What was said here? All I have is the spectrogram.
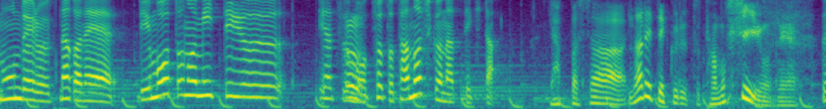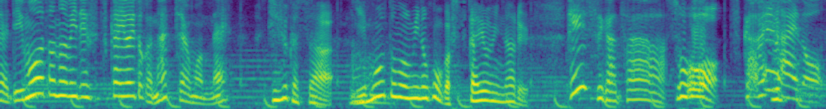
飲んでる。なんかねリモート飲みっていうやつうん。もちょっと楽しくなってきた、やっぱさ慣れてくると楽しいよね。でリモート飲みで二日酔いとかなっちゃうもんねっていうかさリモート飲みの方が二日酔いになる、ペースがさそつかめないの。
